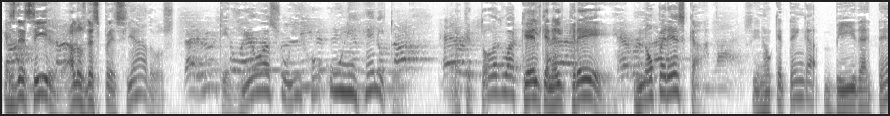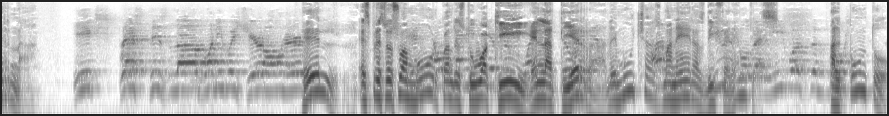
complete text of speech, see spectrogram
es decir, a los despreciados, que dio a su Hijo unigénito, para que todo aquel que en Él cree no perezca, sino que tenga vida eterna. Él expresó su amor cuando estuvo aquí en la tierra de muchas maneras diferentes, al punto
